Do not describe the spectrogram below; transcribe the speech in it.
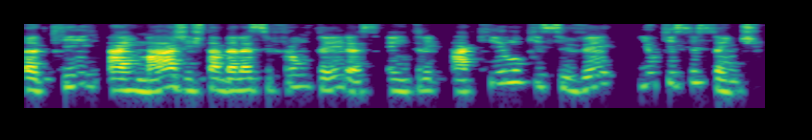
Aqui, a imagem estabelece fronteiras entre aquilo que se vê e o que se sente.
